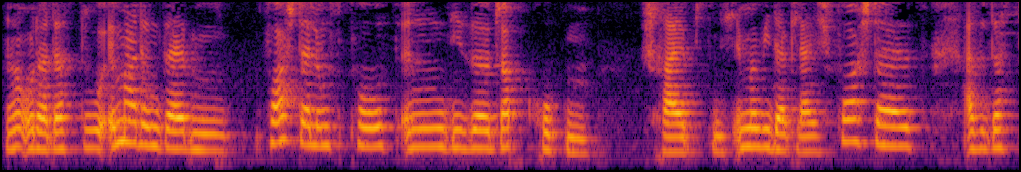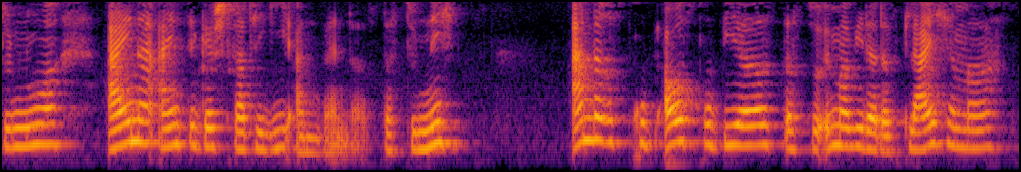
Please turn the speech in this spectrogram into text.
Ja, oder dass du immer denselben Vorstellungspost in diese Jobgruppen schreibst, mich immer wieder gleich vorstellst, also dass du nur eine einzige Strategie anwendest, dass du nichts anderes ausprobierst, dass du immer wieder das Gleiche machst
